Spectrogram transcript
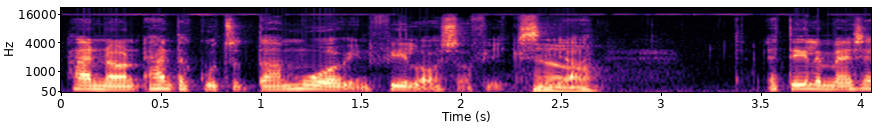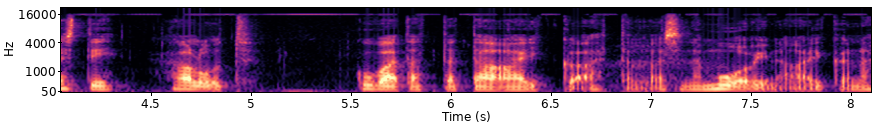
hän on, häntä kutsutaan muovin filosofiksi. Ja, et ilmeisesti haluat kuvata tätä aikaa tällaisena muovin aikana.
